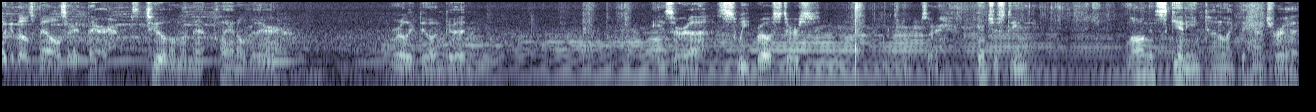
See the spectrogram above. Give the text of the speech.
Look at those bells right there. There's two of them on that plant over there. Really doing good. These are uh, sweet roasters. Sorry. Interesting. Long and skinny, kind of like the Hatch Red.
